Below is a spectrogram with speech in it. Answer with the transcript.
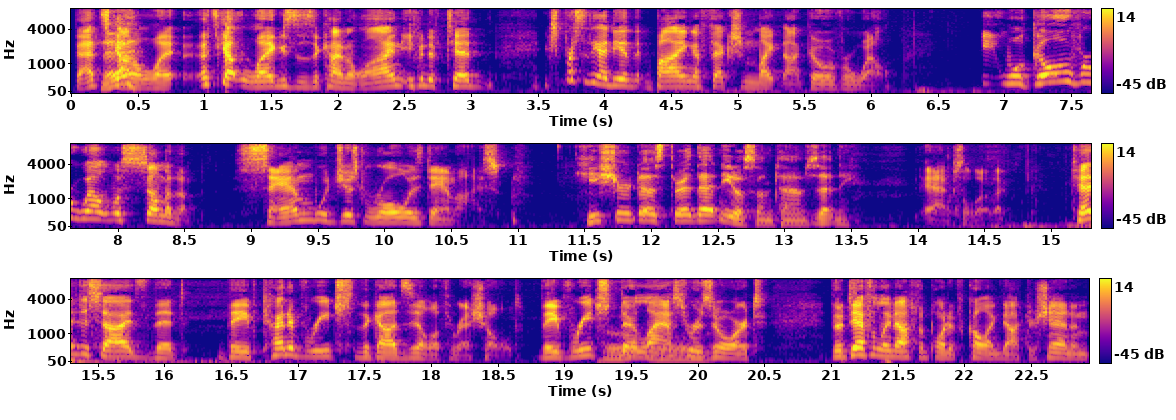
That's Yeah. got a le- that's got legs as a kind of line, even if Ted expresses the idea that buying affection might not go over well. It will go over well with some of them. Sam would just roll his damn eyes. He sure does thread that needle sometimes, doesn't he? Absolutely. Ted decides that they've kind of reached the Godzilla threshold. They've reached their last resort, though definitely not to the point of calling Dr. Shannon.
